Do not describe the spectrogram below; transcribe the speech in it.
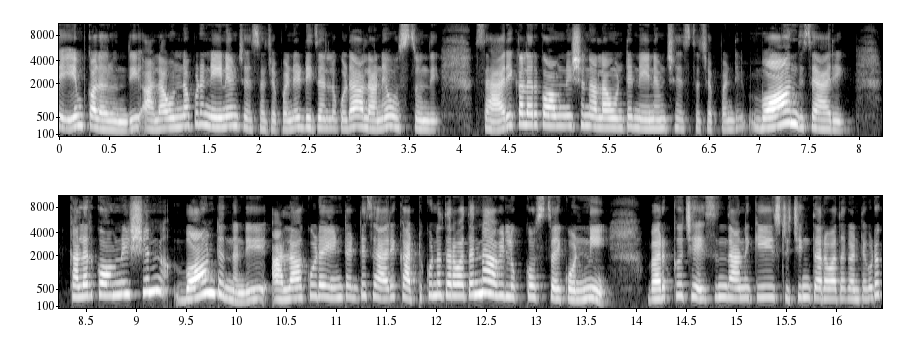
సేమ్ కలర్ ఉంది. అలా ఉన్నప్పుడు నేనేం చేస్తా చెప్పండి? డిజైన్లో కూడా అలానే వస్తుంది. శారీ కలర్ కాంబినేషన్ అలా ఉంటే నేనేం చేస్తా చెప్పండి? బాగుంది శారీ. కలర్ కాంబినేషన్ బాగుంటుందండి. అలా కూడా ఏంటంటే శారీ కట్టుకున్న తర్వాతనే అవి లుక్ వస్తాయి కొన్ని. వర్క్ చేసిన దానికి స్టిచ్చింగ్ తర్వాత కంటే కూడా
